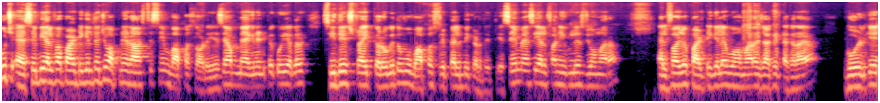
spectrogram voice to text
कुछ ऐसे भी अल्फ़ा पार्टिकल थे जो अपने रास्ते सेम वापस लौटे। जैसे आप मैग्नेट पे कोई अगर सीधे स्ट्राइक करोगे तो वो वापस रिपेल भी कर देती है। सेम ऐसी अल्फ़ा न्यूक्लियस जो हमारा अल्फ़ा जो पार्टिकल है, वो हमारा जाके टकराया। गोल्ड के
